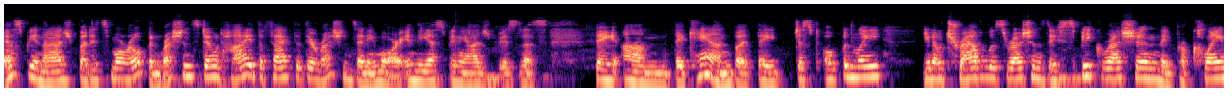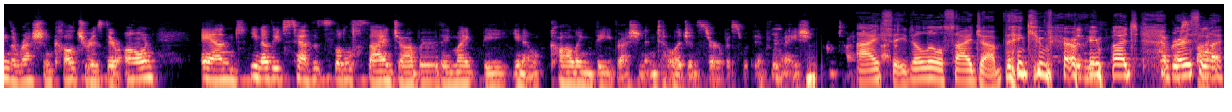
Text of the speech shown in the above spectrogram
espionage, but it's more open. Russians don't hide the fact that they're Russians anymore in the espionage business. They um, they can, but they just openly, you know, travel as Russians. They speak Russian. They proclaim the Russian culture as their own, and you know they just have this little side job where they might be you know calling the russian intelligence service with information from time i see. The little side job. Thank you very much ursula.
